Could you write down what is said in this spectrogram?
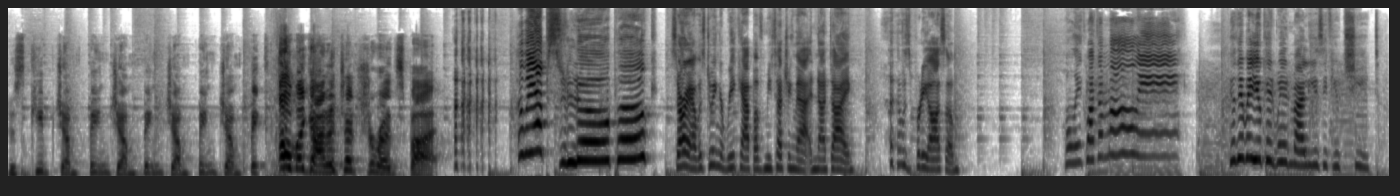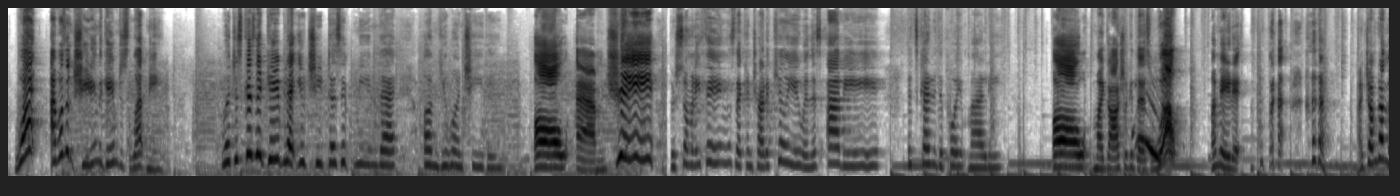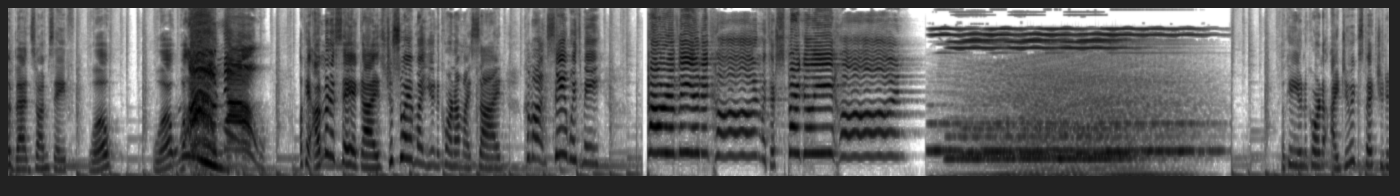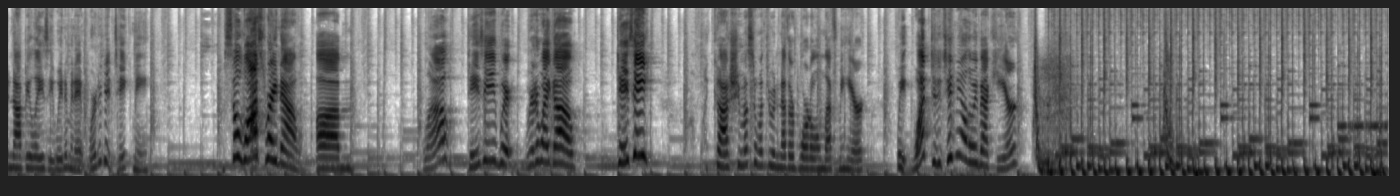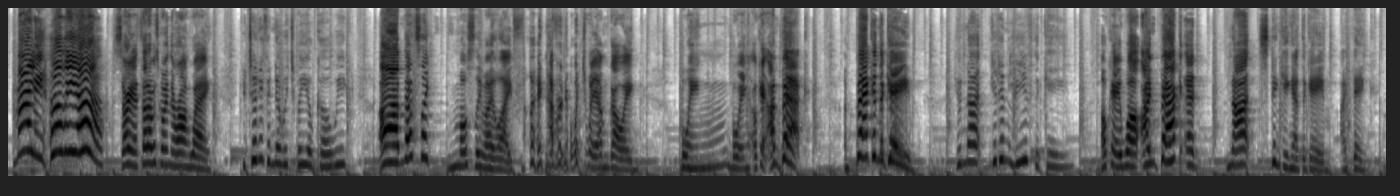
Just keep jumping, jumping, jumping, jumping. Oh my god, I touched a red spot. Hurry up, Slowpoke. Sorry, I was doing a recap of me touching that and not dying. that was pretty awesome. Holy guacamole. The only way you can win, Molly, is if you cheat. What? I wasn't cheating. The game just let me. Well, just because the game let you cheat doesn't mean that um you weren't cheating. OMG! There's so many things that can try to kill you in this obby. That's kind of the point, Molly. Oh my gosh, look at this. Whoa! I made it. I jumped on the bed, so I'm safe. Whoa. Whoa. Whoa. Oh, no! Okay, I'm going to say it, guys, just so I have my unicorn on my side. Come on, say it with me. Unicorn with her sparkly horn. Okay, unicorn, I do expect you to not be lazy. Wait a minute, where did it take me? I'm so lost right now. Um, hello? Daisy, where, where do I go? Daisy? Oh my gosh, she must have went through another portal and left me here. Wait, what? Did it take me all the way back here? Sorry, I thought I was going the wrong way. You don't even know which way you're going? Um, that's like mostly my life. I never know which way I'm going. Boing, boing. Okay, I'm back. I'm back in the game. You're not, you didn't leave the game. Okay, well, I'm back at not stinking at the game, I think.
